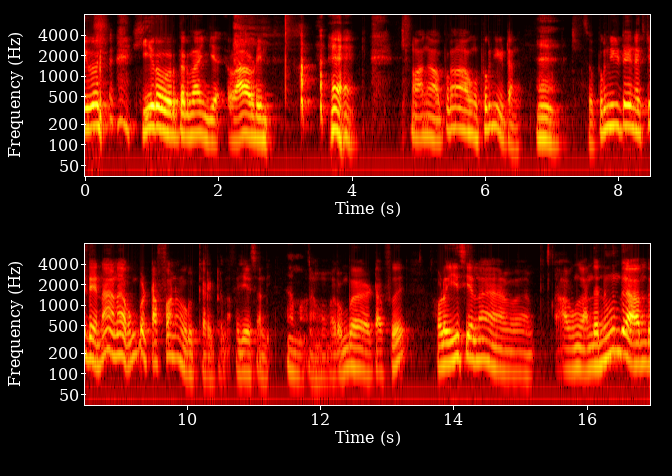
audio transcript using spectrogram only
இவர் ஹீரோ ஒருத்தர் தான் இங்கே வா அப்படின்னு. வாங்க அப்புறம் அவங்க புரிஞ்சுக்கிட்டாங்க. ஸோ புரிஞ்சுக்கிட்டு நெக்ஸ்ட் டே என்ன ஆனால் ரொம்ப டஃப்பான ஒரு கேரக்டர் தான் விஜயசாந்தி. ஆமாம் ஆமாம் ரொம்ப டஃப்பு அவ்வளோ ஈஸியெல்லாம் அவங்க அந்த நிமிந்து அந்த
